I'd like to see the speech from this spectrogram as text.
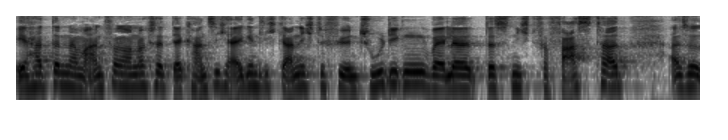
Er hat dann am Anfang auch noch gesagt, er kann sich eigentlich gar nicht dafür entschuldigen, weil er das nicht verfasst hat. Also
